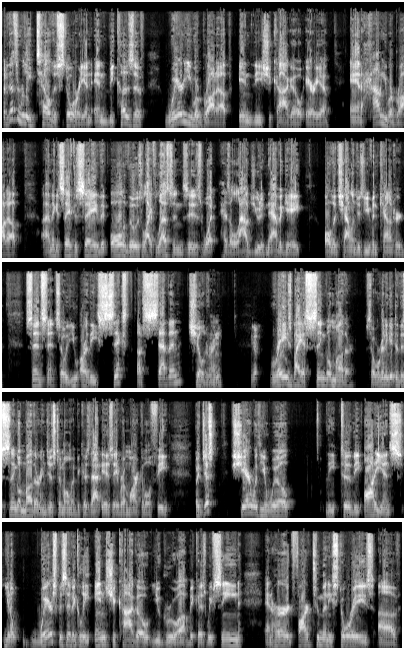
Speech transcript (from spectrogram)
But it doesn't really tell the story. And, and because of where you were brought up in the Chicago area and how you were brought up, I think it's safe to say that all of those life lessons is what has allowed you to navigate all the challenges you've encountered since then. So you are the sixth of seven children mm-hmm. yep. raised by a single mother. So we're going to get to the single mother in just a moment because that is a remarkable feat. But just share with you, Will, the to the audience, you know, where specifically in Chicago you grew up, because we've seen and heard far too many stories of,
